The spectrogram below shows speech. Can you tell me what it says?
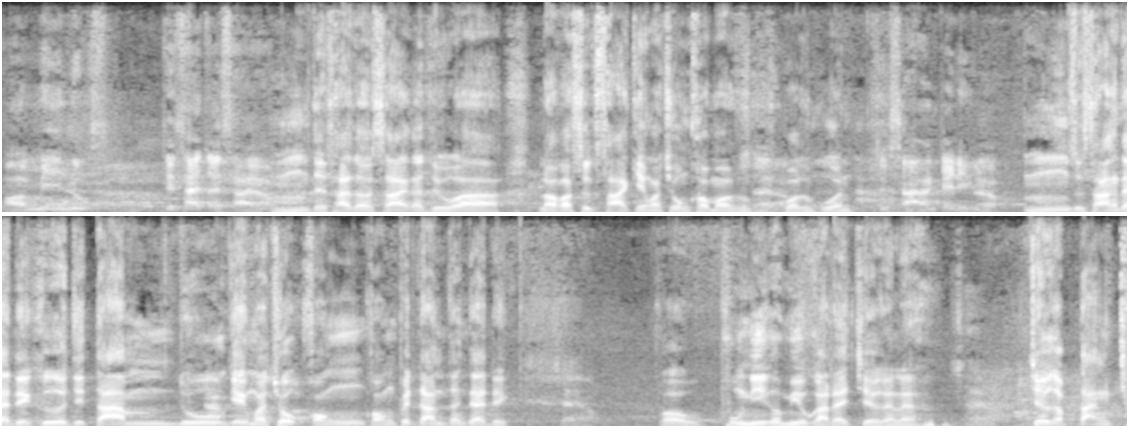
เอ่อมีลูกเตะซ้ายต่อยซ้ายครับ อืมแต่ซ้ายต่อซ้ายก็ถือว่าเราก็ศึกษาเกมมาช่วงเข้ามาใช่ครับ พอสมควรศึกษาตั้งแต่เด็กแล้วครับ อืมศึกษาตั้งแต่เด็กคือติดตามดูเกมมาโชคของของเพชรดำตั้งแต่เด็ก ใช่ครับ ก็พรุ่งนี้ก็มีโอกาสได้เจอกันแล้ว ใช่ครับเจอกับต่างช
